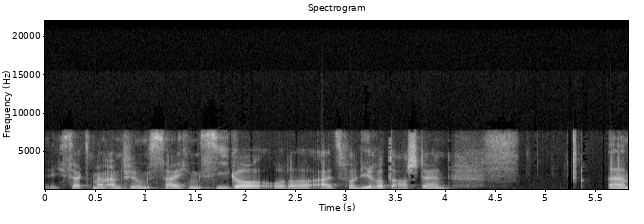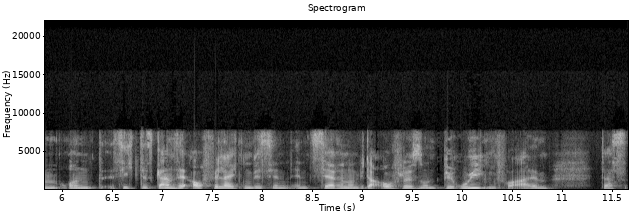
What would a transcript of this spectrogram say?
ich sag's mal in Anführungszeichen, Sieger oder als Verlierer darstellen ähm, und sich das Ganze auch vielleicht ein bisschen entzerren und wieder auflösen und beruhigen vor allem, dass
